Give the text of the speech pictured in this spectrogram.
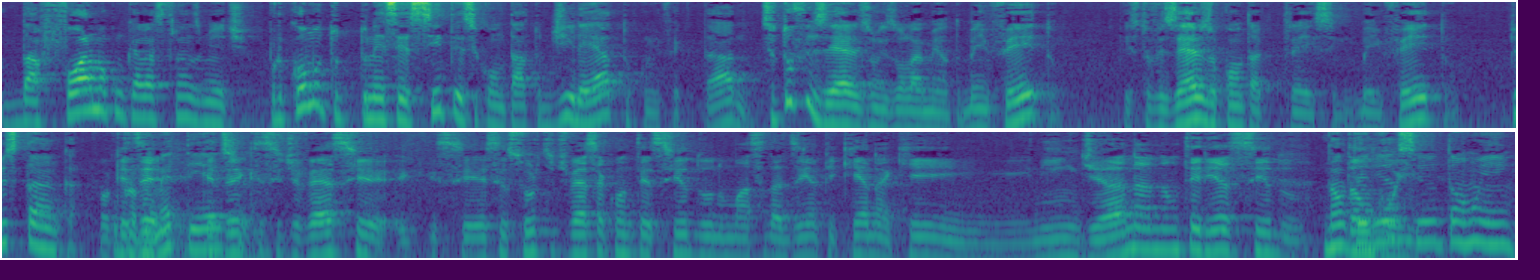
da forma com que ela se transmite. Por como tu, tu necessita esse contato direto com o infectado, se tu fizeres um isolamento bem feito, se tu fizeres o contact tracing bem feito, tu estanca. o problema dizer, é. Quer dizer que se tivesse, se esse surto tivesse acontecido numa cidadezinha pequena aqui em Indiana, não teria sido não tão teria ruim. sido tão ruim.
